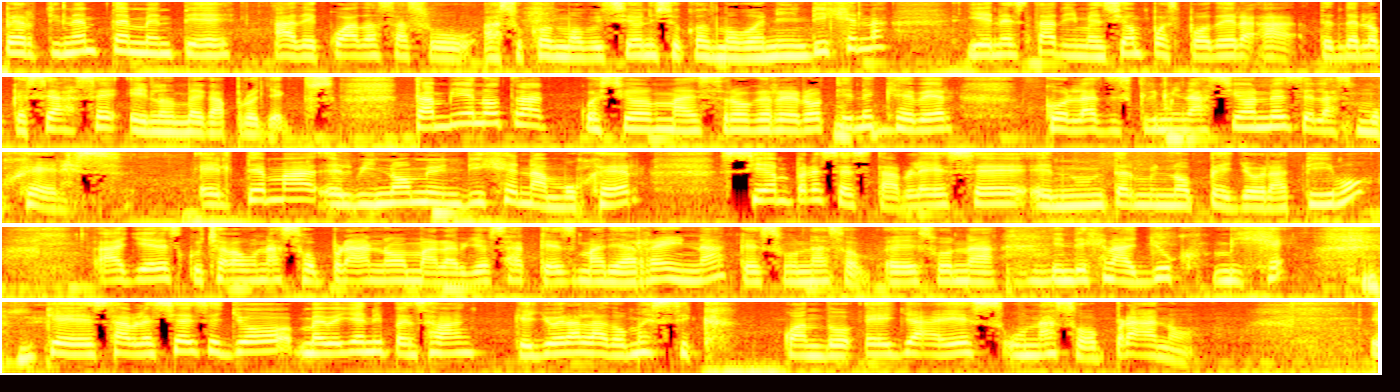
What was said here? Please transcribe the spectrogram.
pertinentemente adecuadas a su, a su cosmovisión y su cosmogonía indígena y en esta dimensión pues poder atender lo que se hace en los megaproyectos. También otra cuestión, maestro Guerrero, tiene que ver con las discriminaciones de las mujeres. El tema, el binomio indígena-mujer, siempre se establece en un término peyorativo. Ayer escuchaba una soprano maravillosa que es María Reina, que es una, es una indígena Yuk Mije, que establecía, dice, yo me veían y pensaban que yo era la doméstica, cuando ella es una soprano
